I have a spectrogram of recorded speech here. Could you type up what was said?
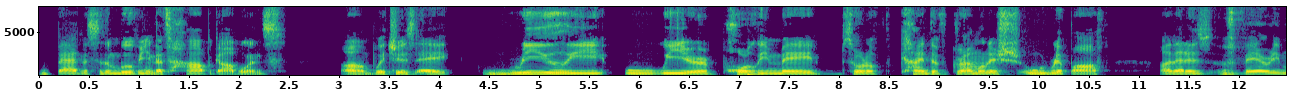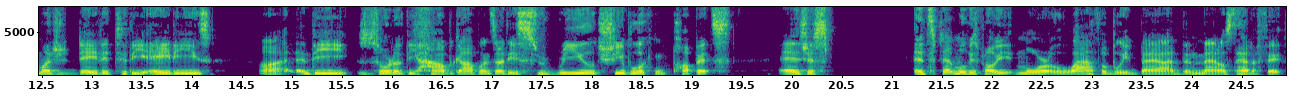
badness of the movie, and that's Hobgoblins, um, which is a really weird, poorly made, sort of kind of gremlinish ripoff uh, that is very much dated to the 80s. Uh, the sort of the hobgoblins are these real cheap looking puppets, and it's just it's that movie's probably more laughably bad than Manos had a fate.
